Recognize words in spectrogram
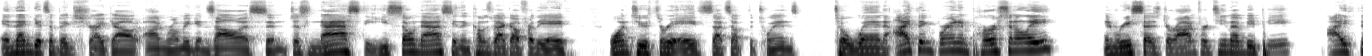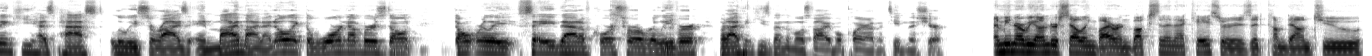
and then gets a big strikeout on Romy Gonzalez, and just nasty. He's so nasty, and then comes back out for the eighth. One, two, three, eighth sets up the Twins to win. I think Brandon personally and Reese says Duran for team MVP. I think he has passed Luis Arraez in my mind. I know like the war numbers don't don't really say that, of course, for a reliever, but I think he's been the most valuable player on the team this year. I mean, are we underselling Byron Buxton in that case, or is it come down to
